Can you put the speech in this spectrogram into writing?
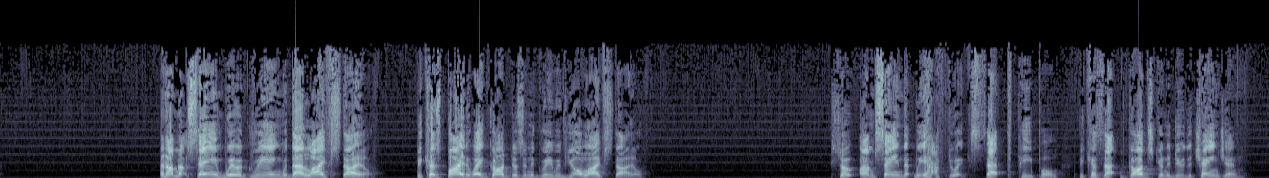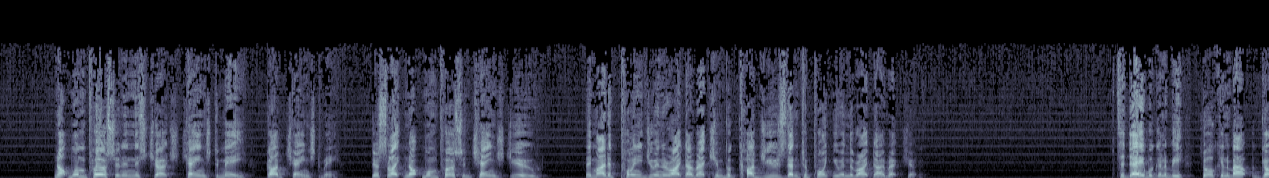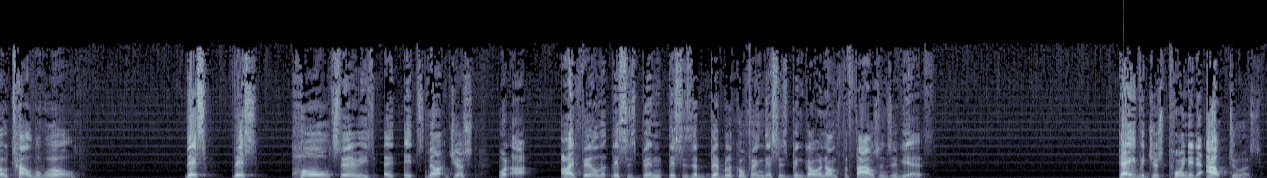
And I'm not saying we're agreeing with their lifestyle. Because, by the way, God doesn't agree with your lifestyle. So I'm saying that we have to accept people because that God's going to do the changing. Not one person in this church changed me, God changed me. Just like not one person changed you. They might have pointed you in the right direction, but God used them to point you in the right direction. Today we're going to be talking about go tell the world. This, this whole series, it, it's not just what I, I feel that this has been, this is a biblical thing. This has been going on for thousands of years. David just pointed it out to us.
